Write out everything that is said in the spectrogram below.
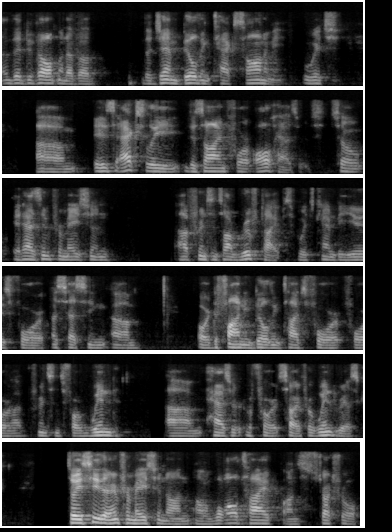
the development of a the GEM building taxonomy, which um, is actually designed for all hazards. So it has information, uh, for instance, on roof types, which can be used for assessing um, or defining building types for, for, uh, for instance, for wind um, hazard, or for, sorry, for wind risk. So you see there information on, on wall type, on structural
